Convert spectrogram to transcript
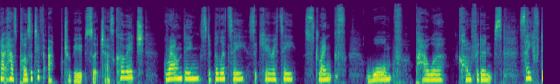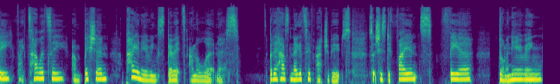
Now, it has positive attributes such as courage, grounding, stability, security, strength, warmth, power, confidence, safety, vitality, ambition, pioneering spirit, and alertness. But it has negative attributes such as defiance, fear, domineering,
